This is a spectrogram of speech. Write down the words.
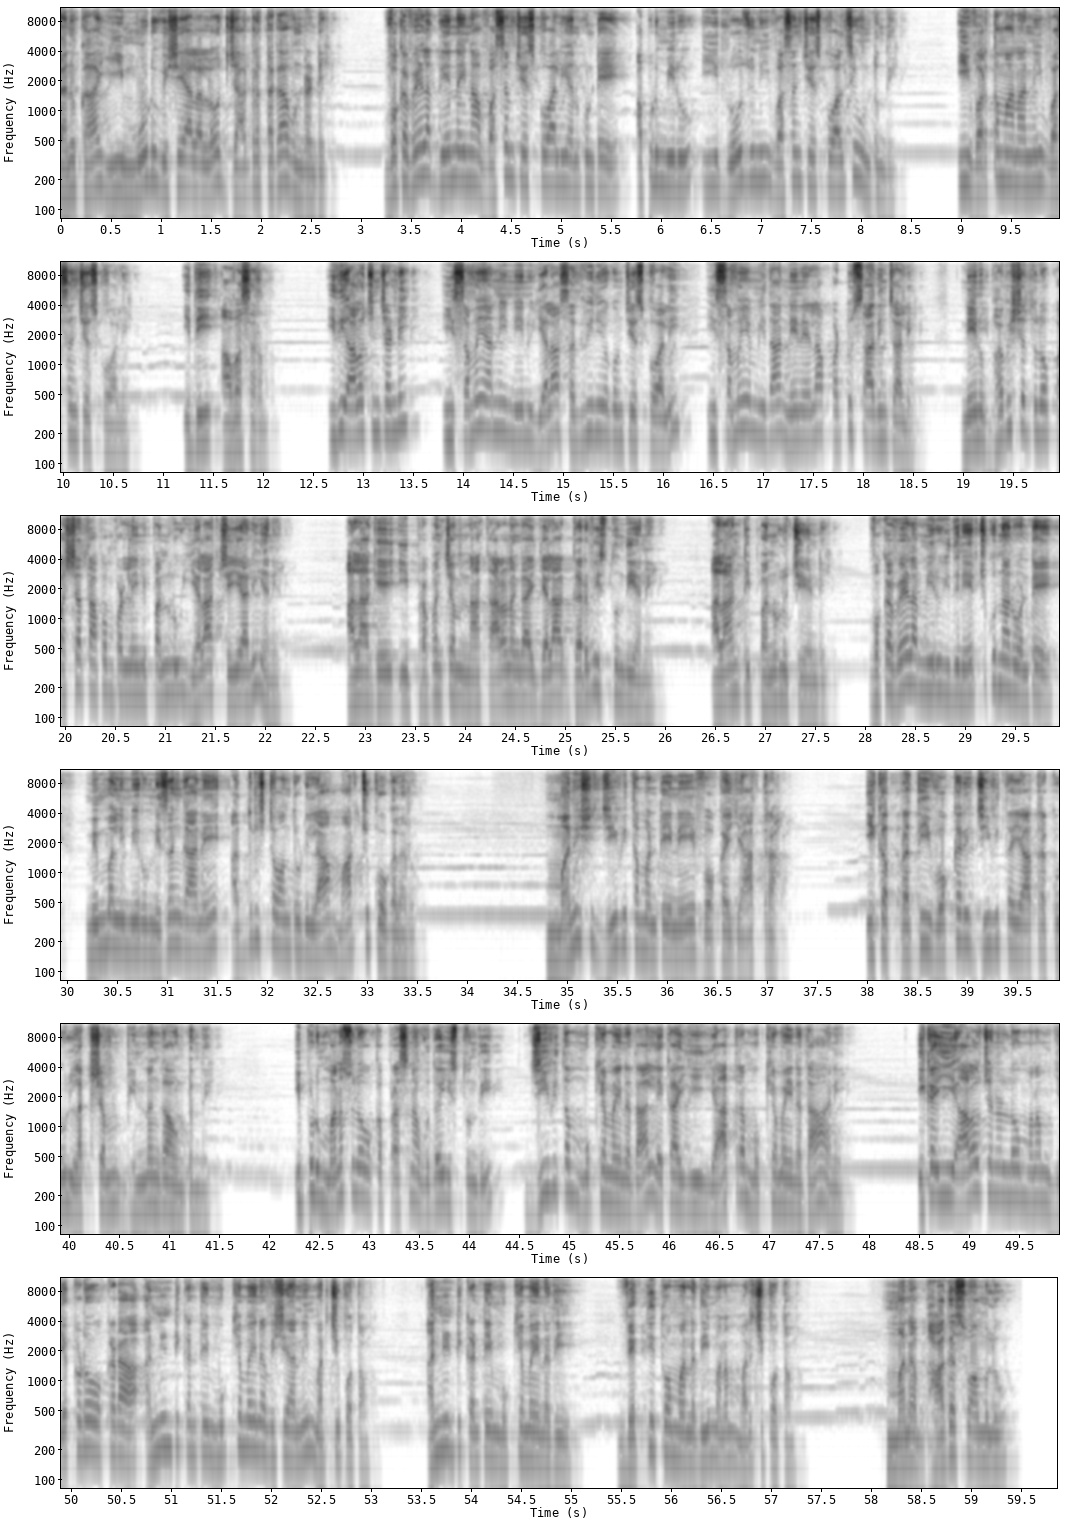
కనుక ఈ మూడు విషయాలలో జాగ్రత్తగా ఉండండి. ఒకవేళ దేన్నైనా వశం చేసుకోవాలి అనుకుంటే అప్పుడు మీరు ఈ రోజుని వశం చేసుకోవాల్సి ఉంటుంది. ఈ వర్తమానాన్ని వశం చేసుకోవాలి. ఇది అవసరం. ఇది ఆలోచించండి. ఈ సమయాన్ని నేను ఎలా సద్వినియోగం చేసుకోవాలి? ఈ సమయం మీద నేనెలా పట్టు సాధించాలి? నేను భవిష్యత్తులో పశ్చాత్తాపం పడలేని పనులు ఎలా చేయాలి అని. అలాగే ఈ ప్రపంచం నా కారణంగా ఎలా గర్విస్తుంది అని. అలాంటి పనులు చేయండి. ఒకవేళ మీరు ఇది నేర్చుకున్నారు అంటే మిమ్మల్ని మీరు నిజంగానే అదృష్టవంతుడిలా మార్చుకోగలరు. మనిషి జీవితం అంటేనే ఒక యాత్ర. ఇక ప్రతి ఒక్కరి జీవిత యాత్రకు లక్ష్యం భిన్నంగా ఉంటుంది. ఇప్పుడు మనసులో ఒక ప్రశ్న ఉదయిస్తుంది జీవితం ముఖ్యమైనదా లేక ఈ యాత్ర ముఖ్యమైనదా అని. ఇక ఈ ఆలోచనల్లో మనం ఎక్కడో అక్కడ అన్నింటికంటే ముఖ్యమైన విషయాన్ని మర్చిపోతాం. అన్నింటికంటే ముఖ్యమైనది వ్యక్తిత్వం అన్నది మనం మర్చిపోతాం. మన భాగస్వాములు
